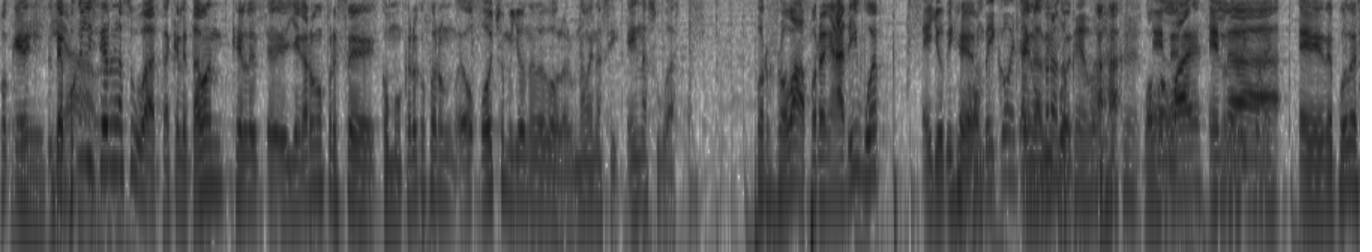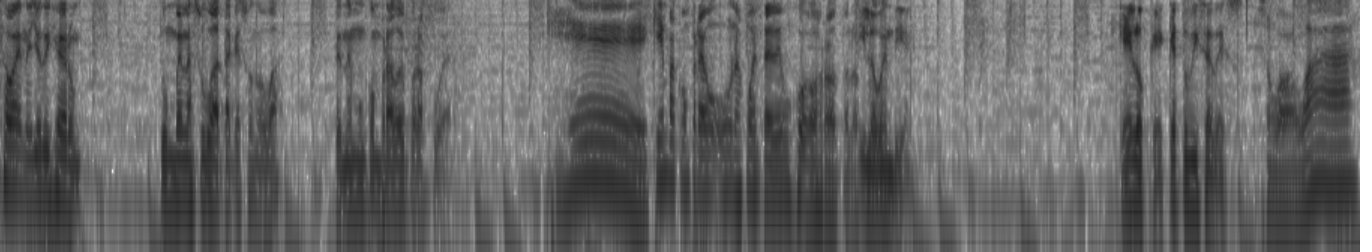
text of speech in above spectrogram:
Porque ¡Qué después que ellos hicieron la subasta, que le estaban, que le eh, llegaron a ofrecer, como creo que fueron 8 millones de dólares, una vaina así, en la subasta. Por robar, por en la deep web. Ellos dijeron. Con Bitcoin están en la comprando, ajá, en guau, la- en la- eh, Después de esa vaina, ellos dijeron: tumben la subasta, que eso no va. Tenemos un comprador por afuera. ¿Qué? ¿Quién va a comprar un- una fuente de un juego roto? loco? Y lo vendían. ¿Qué es lo que? ¿Qué tú dices de eso? Son guaguaguá.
